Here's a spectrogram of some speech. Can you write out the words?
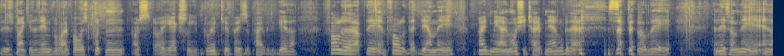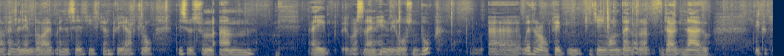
is making an envelope. I was putting, I, actually glued two pieces of paper together, folded it up there and folded that down there, made my own washi tape now, look at that, stuck that on there, and there's on there, and I have an envelope and it says his country after all. This was from um, a, what's the name, Henry Lawson book. Uh, whether I'll keep continue on that I don't, don't know, because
